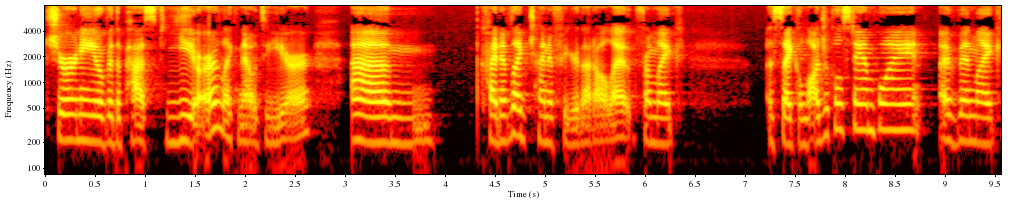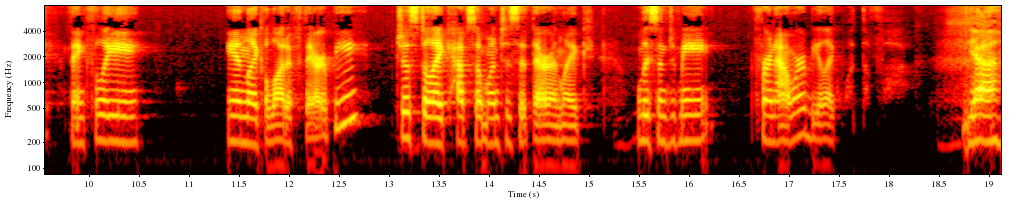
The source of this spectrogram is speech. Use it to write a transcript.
journey over the past year, like now it's a year, um, kind of like trying to figure that all out from like a psychological standpoint. I've been like thankfully in like a lot of therapy just to like have someone to sit there and like listen to me for an hour, be like, what the fuck? Yeah.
